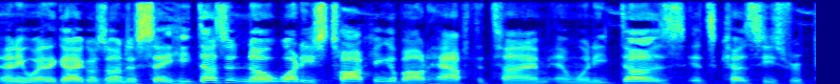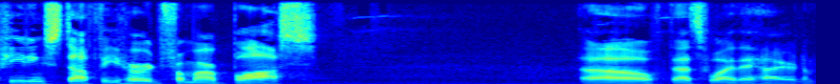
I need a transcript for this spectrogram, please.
Anyway, the guy goes on to say he doesn't know what he's talking about half the time, and when he does, it's because he's repeating stuff he heard from our boss. Oh, that's why they hired him.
